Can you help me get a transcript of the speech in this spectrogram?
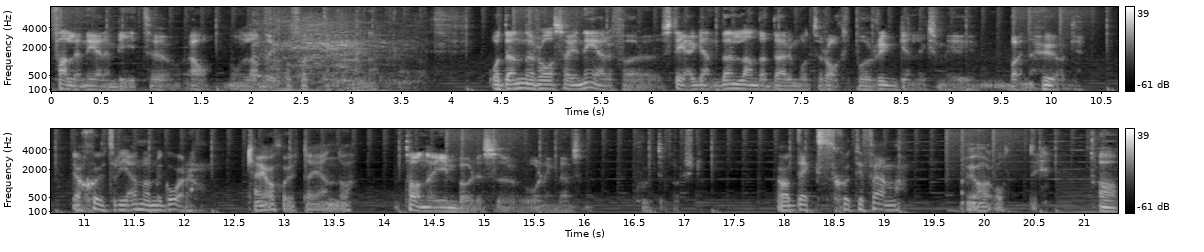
faller ner en bit. Ja, hon landar ju på fötterna. Och den rasar ju ner för stegen. Den landar däremot rakt på ryggen, liksom i bara en hög. Jag skjuter igen om det går. Kan jag skjuta igen då? Ta en inbördes eh, ordning vem som skjuter först. Jag har Dex 75. Och Jag har 80. Ja,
